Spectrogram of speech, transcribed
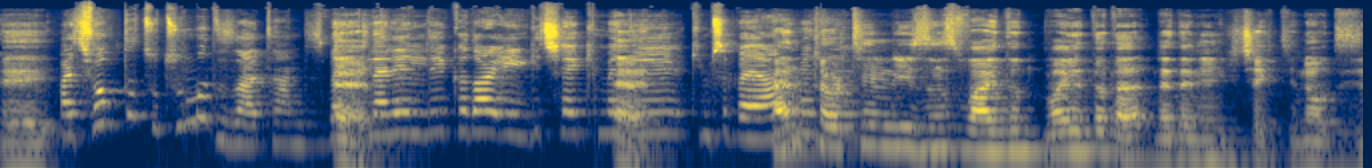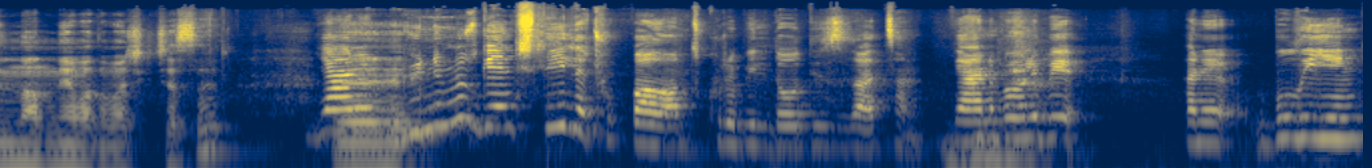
Ee, Ay çok da tutulmadı zaten dizi. Evet. Beklenildiği kadar ilgi çekmedi. Evet. Kimse ben beğenmedi. 13 Reasons Why'da, Why'da da neden ilgi çektiğini o dizinin anlayamadım açıkçası. Yani Ee, günümüz gençliğiyle çok bağlantı kurabildi o dizi zaten. Yani böyle bir hani bullying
